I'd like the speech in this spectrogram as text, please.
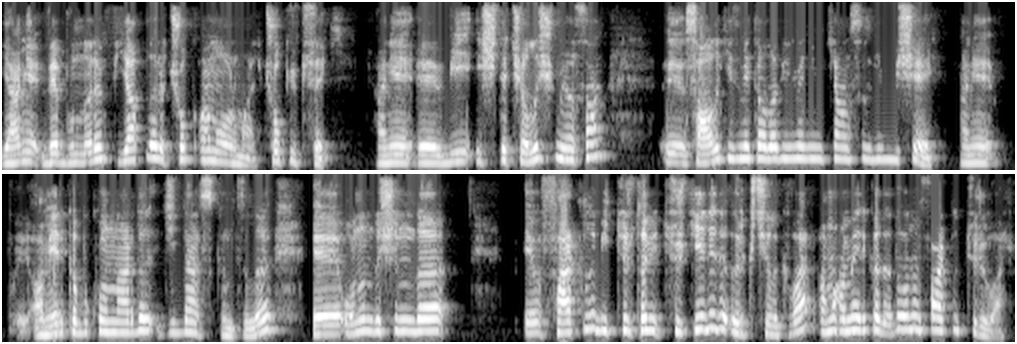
Yani ve bunların fiyatları çok anormal, çok yüksek. Hani e, bir işte çalışmıyorsan e, sağlık hizmeti alabilmen imkansız gibi bir şey. Hani Amerika bu konularda cidden sıkıntılı. E, onun dışında e, farklı bir tür tabii Türkiye'de de ırkçılık var ama Amerika'da da onun farklı türü var.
